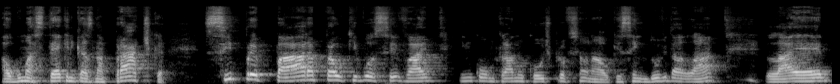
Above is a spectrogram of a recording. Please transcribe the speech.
algumas técnicas na prática, se prepara para o que você vai encontrar no coach profissional, que sem dúvida lá, lá é,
